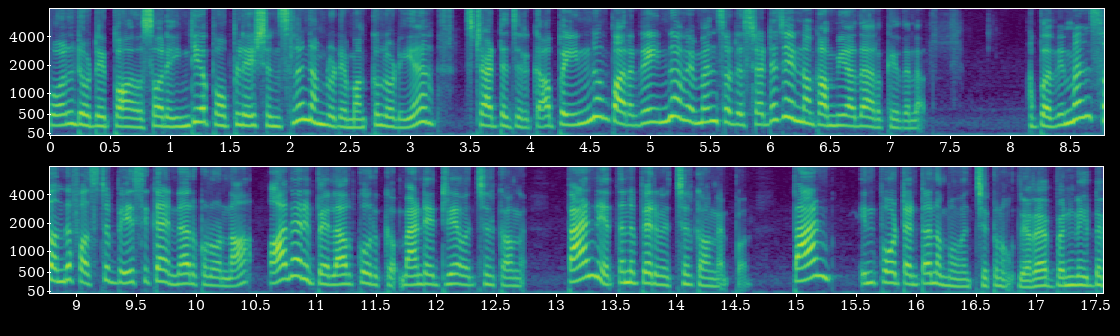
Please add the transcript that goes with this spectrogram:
வேர்ல்டோடைய பா சாரி இந்தியா பாப்புலேஷன்ஸில் நம்மளுடைய மக்களுடைய ஸ்ட்ராட்டஜி இருக்குது அப்போ இன்னும் பாருங்கள் இன்னும் விமன்ஸோட ஸ்ட்ராட்டஜி இன்னும் கம்மியாக தான் இருக்குது இதில். அப்போ விமன்ஸ் வந்து ஃபஸ்ட்டு பேசிக்காக என்ன இருக்கணும்னா ஆதார் இப்போ எல்லாருக்கும் இருக்குது மேண்டேட்ரியாக வச்சுருக்காங்க. பேன் எத்தனை பேர் வச்சுருக்காங்க இப்போ? பேன் இம்பார்ட்டண்ட்டாக நம்ம வச்சுக்கணும். நிறைய பெண்கள்கிட்ட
